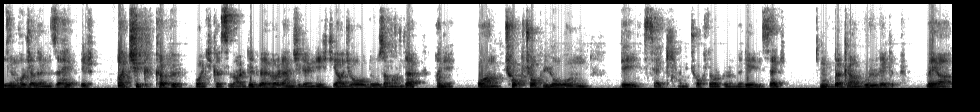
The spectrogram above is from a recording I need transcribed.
bizim hocalarımıza hep bir açık kapı politikası vardır ve öğrencilerin ihtiyacı olduğu zaman da hani o an çok çok yoğun değilsek, hani çok zor durumda değilsek mutlaka buyur edip veya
